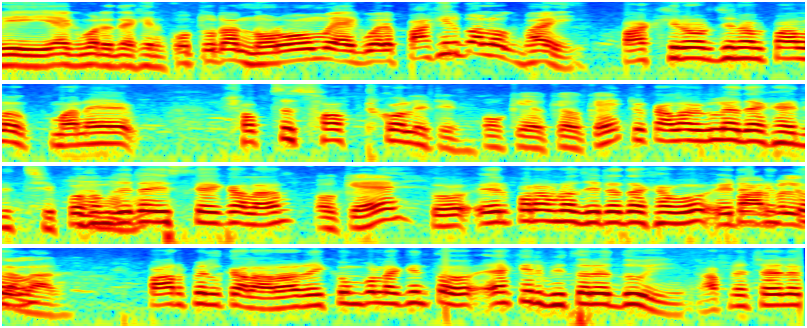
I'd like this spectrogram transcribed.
রে একবারে দেখেন কতটা নরম একবারে পাখির পালক ভাই। পাখির অরিজিনাল পালক মানে সবচেয়ে সফট কোয়ালিটির ওকে ওকে ওকে। একটু কালারগুলো দেখাই দিচ্ছি। প্রথম যেটা স্কাই কালার ওকে। তো এরপর আমরা যেটা দেখাবো এটা পার্পল কিন্তু কালার পার্পল কালার আর এই কম্বলটা কিন্তু একের ভিতরে দুই। আপনি চাইলে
